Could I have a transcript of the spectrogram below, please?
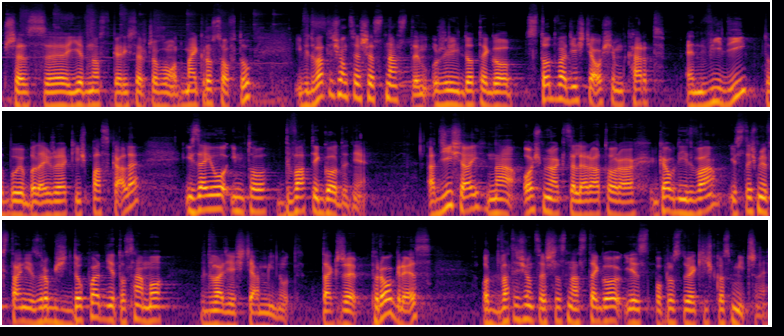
przez jednostkę researchową od Microsoftu. I w 2016 użyli do tego 128 kart NVIDIA, to były bodajże jakieś Pascale, i zajęło im to dwa tygodnie. A dzisiaj na 8 akceleratorach Gaudi 2 jesteśmy w stanie zrobić dokładnie to samo w 20 minut. Także progres od 2016 jest po prostu jakiś kosmiczny.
